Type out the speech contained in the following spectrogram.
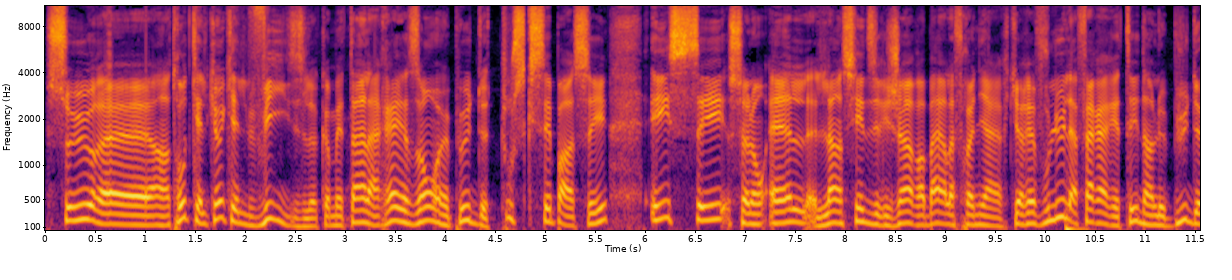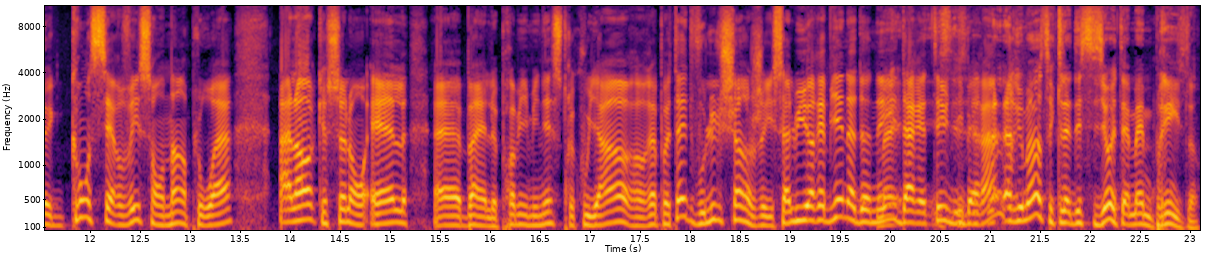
sur, entre autres, quelqu'un qu'elle vise comme étant la raison un peu de tout ce qui s'est passé. Et c'est, selon elle, l'ancien dirigeant Robert Lafrenière qui aurait voulu la faire arrêter dans le but de conserver son emploi, alors que, selon elle, euh, ben, le premier ministre Couillard aurait peut-être voulu le changer. Ça lui aurait bien à donner Mais d'arrêter une libérale. La, la rumeur, c'est que la décision était même prise. Là.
